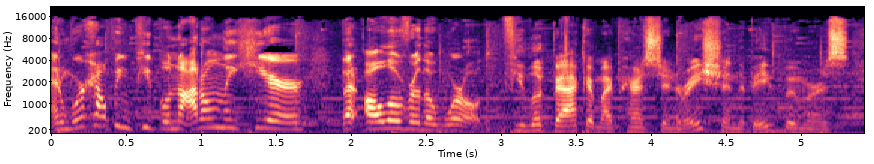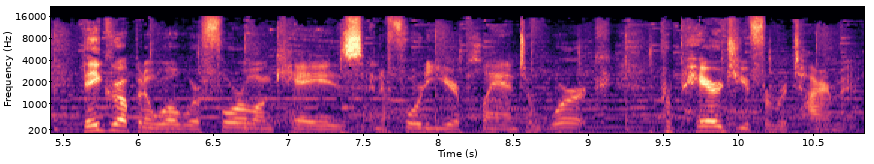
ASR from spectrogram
and we're helping people not only here, but all over the world. If you look back at my parents' generation, the baby boomers, they grew up in a world where 401ks and a 40 year plan to work prepared you for retirement.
